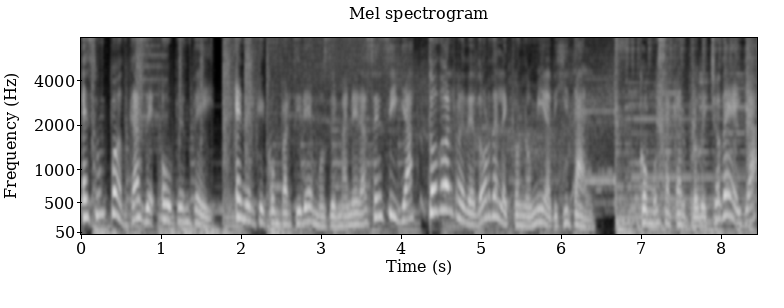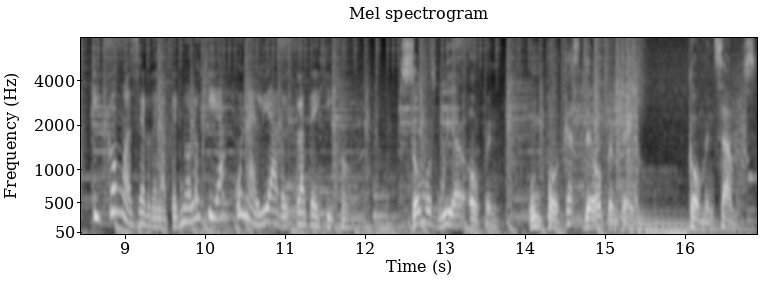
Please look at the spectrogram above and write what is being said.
es un podcast de OpenPay en el que compartiremos de manera sencilla todo alrededor de la economía digital, cómo sacar provecho de ella y cómo hacer de la tecnología un aliado estratégico. Somos We Are Open, un podcast de OpenPay. Comenzamos.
